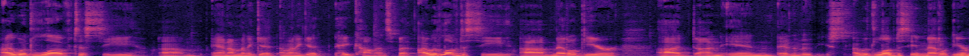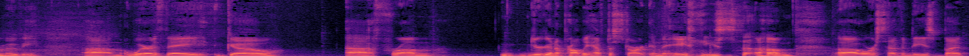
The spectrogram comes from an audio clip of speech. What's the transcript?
I would love to see, um, and I'm gonna get I'm gonna get hate comments, but I would love to see uh, Metal Gear uh, done in in the movies. I would love to see a Metal Gear movie um, where they go uh, from you're to probably have to start in the 80s um, uh, or 70s, but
